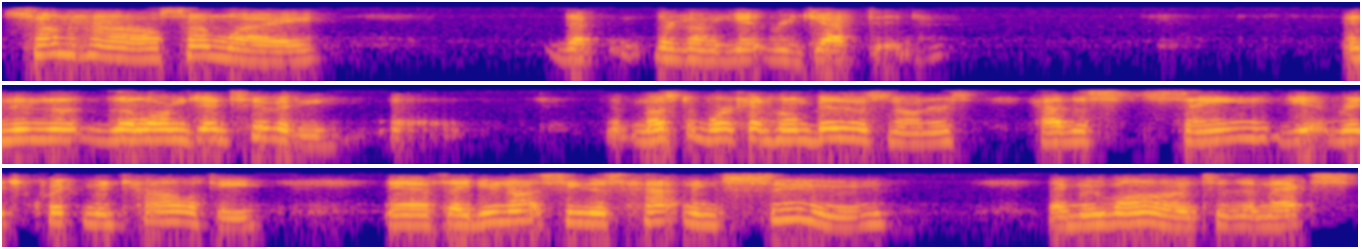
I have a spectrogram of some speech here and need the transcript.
somehow, some way, that they're going to get rejected. And then the, the longevity. Most work-at-home business owners have this same get-rich-quick mentality, and if they do not see this happening soon, they move on to the next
